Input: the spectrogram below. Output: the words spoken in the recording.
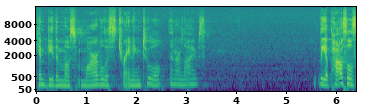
can be the most marvelous training tool in our lives? the apostles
